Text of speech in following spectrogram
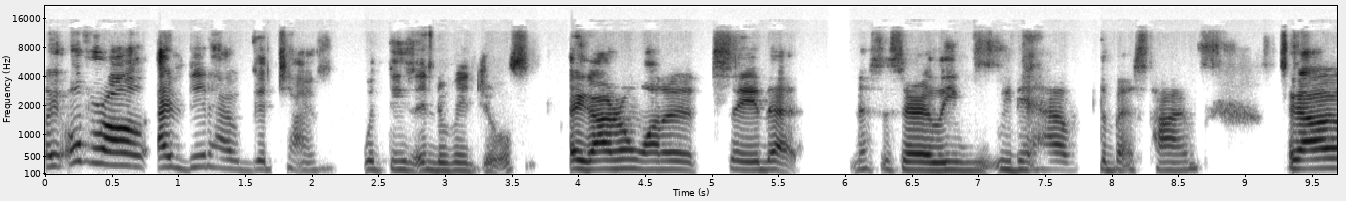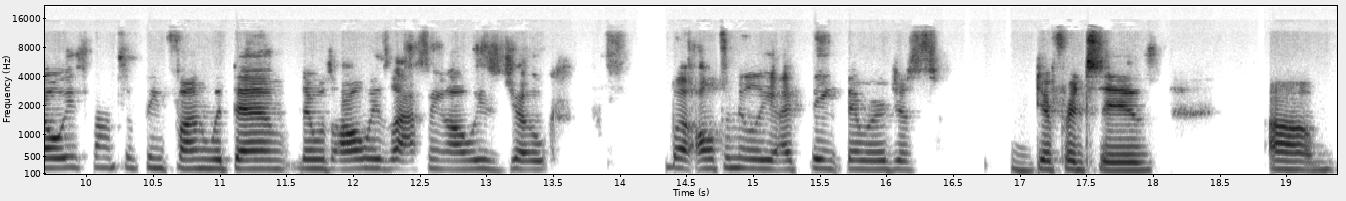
like overall, I did have good times with these individuals. Like I don't want to say that necessarily we didn't have the best time. Like I always found something fun with them. There was always laughing, always joke. But ultimately, I think there were just differences um,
